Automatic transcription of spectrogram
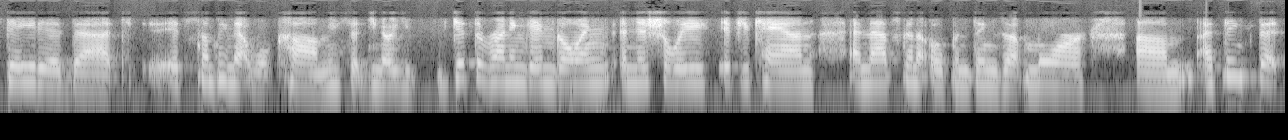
stated that it's something that will come. He said, you know, you get the running game going initially if you can, and that's going to open things up more. Um, I think that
